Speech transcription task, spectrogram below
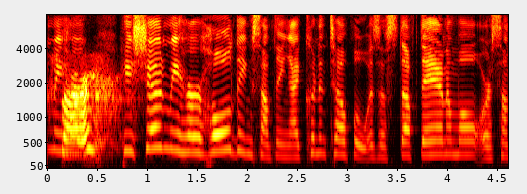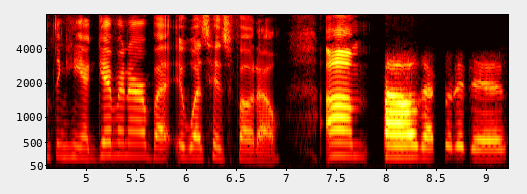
I'm me sorry. her he showed me her holding something. I couldn't tell if it was a stuffed animal or something he had given her, but it was his photo. Um Oh, that's what it is.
